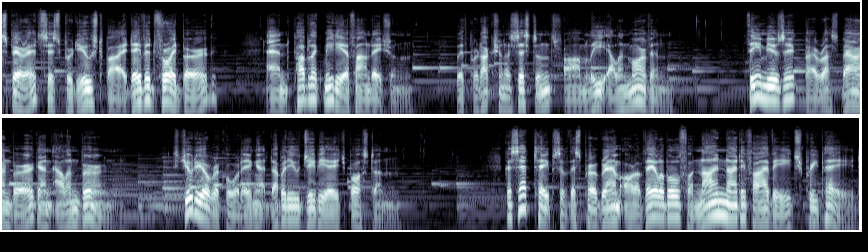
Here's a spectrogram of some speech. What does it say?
Spirits is produced by David Freudberg and Public Media Foundation, with production assistance from Lee Ellen Marvin. Theme music by Russ Barenberg and Alan Byrne. Studio recording at WGBH Boston. Cassette tapes of this program are available for $9.95 each prepaid.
